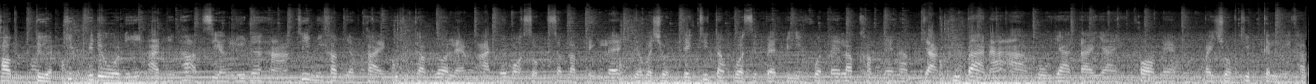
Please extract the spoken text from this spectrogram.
คำเตือนคลิปวิดีโอนี้อาจมีภาพเสียงหรือเนื้อหาที่มีคำหยาบคายพฤติกรรมล่อแหลมอาจไม่เหมาะสมสำหรับเด็กและเยาวชนเด็กที่ต่ำกว่า 18 ปีควรได้รับคำแนะนำจากพี่ป้าน้าอาปู่ย่าตายายพ่อแม่ไปชมคลิปกันเลยครับ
